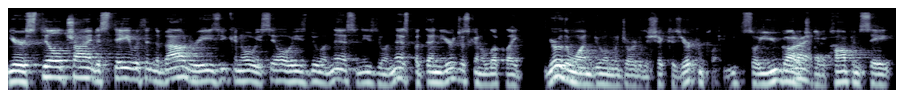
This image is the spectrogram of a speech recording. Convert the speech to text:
you're still trying to stay within the boundaries. You can always say, oh, he's doing this and he's doing this, but then you're just going to look like you're the one doing majority of the shit because you're complaining. So you got to right. try to compensate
